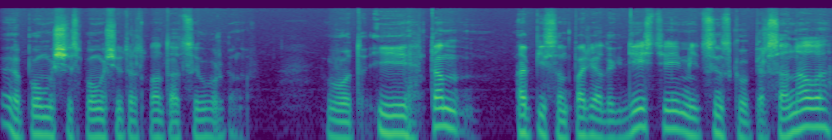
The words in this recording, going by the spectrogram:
э, помощи с помощью трансплантации органов. Вот. И там описан порядок действий медицинского персонала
